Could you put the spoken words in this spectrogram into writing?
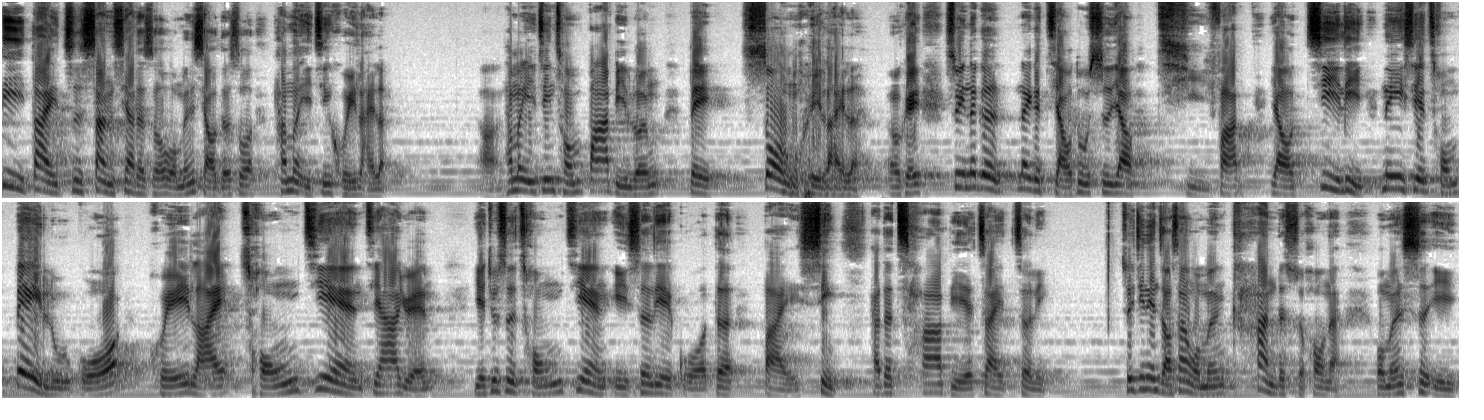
历代至上下的时候，我们晓得说，他们已经回来了啊，他们已经从巴比伦被送回来了。OK，所以那个那个角度是要启发、要激励那一些从被掳国回来重建家园，也就是重建以色列国的百姓，它的差别在这里。所以今天早上我们看的时候呢，我们是以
